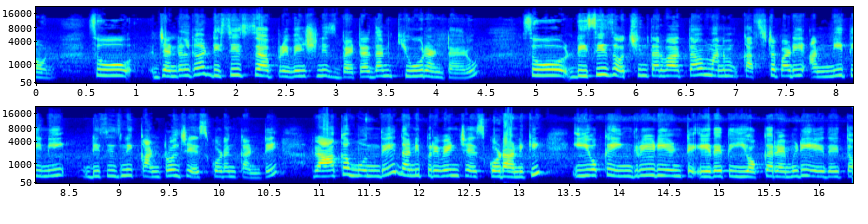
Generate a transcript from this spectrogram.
అవును. సో జనరల్గా disease prevention is better than cure అంటారు. సో డిసీజ్ వచ్చిన తర్వాత మనం కష్టపడి అన్నీ తిని డిసీజ్ని కంట్రోల్ చేసుకోవడం కంటే రాకముందే దాన్ని ప్రివెంట్ చేసుకోవడానికి ఈ యొక్క ఇంగ్రీడియంట్ ఏదైతే ఈ యొక్క రెమెడీ ఏదైతే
